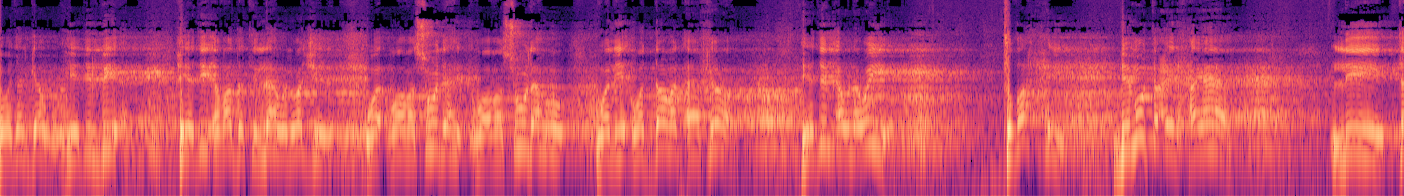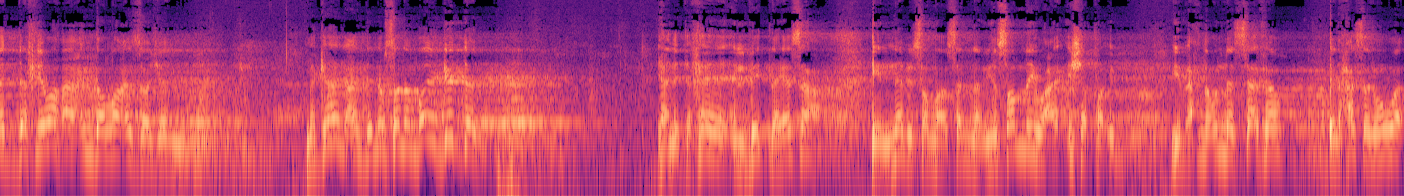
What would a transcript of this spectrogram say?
هو ده الجو هي دي البيئة هي دي إرادة الله والوجه ورسوله, ورسوله والدار الآخرة. هي دي الأولوية. تضحي بمتع الحياة لتدخرها عند الله عز وجل. مكان عند النبي صلى الله عليه وسلم ضيق جدا. يعني تخيل البيت لا يسع النبي صلى الله عليه وسلم يصلي وعائشة قائمة. يبقى إحنا قلنا السقف الحسن وهو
